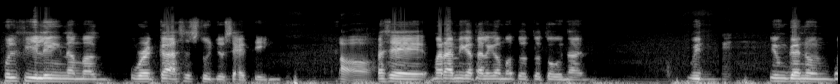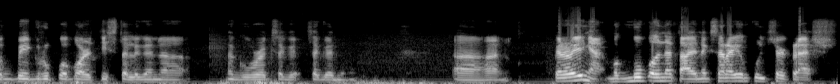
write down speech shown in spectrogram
fulfilling na mag-work ka sa studio setting. Oo. Kasi marami ka talaga matututunan with yung ganun, pag may group of artists talaga na nag-work sa, sa ganun. Ah, pero yun nga, mag-move on na tayo. Nagsara yung culture crash.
